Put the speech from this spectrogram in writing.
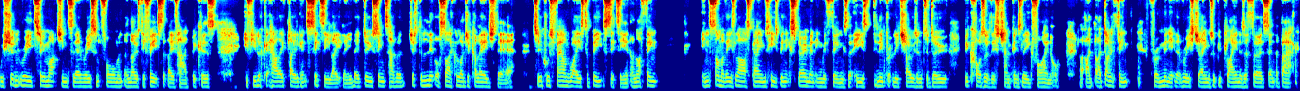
we shouldn't read too much into their recent form and, and, those defeats that they've had because if you look at how they've played against City lately, they do seem to have a just a little psychological edge there. Tuchel's found ways to beat City, and I think in some of these last games, he's been experimenting with things that he's deliberately chosen to do because of this Champions League final. I, I don't think for a minute that Reece James would be playing as a third centre back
